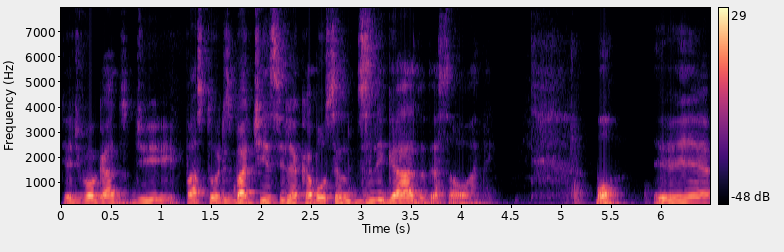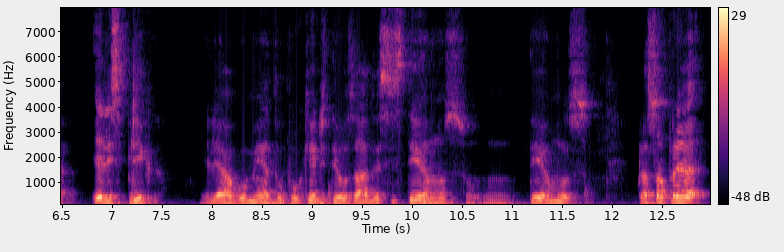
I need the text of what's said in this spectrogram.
de advogados, de pastores batistas, ele acabou sendo desligado dessa ordem. Bom, é, ele explica, ele argumenta o porquê de ter usado esses termos, um, termos pra, só para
